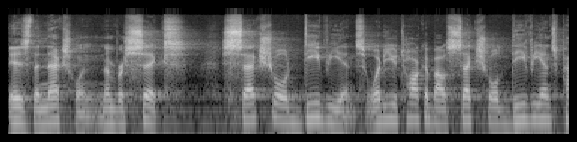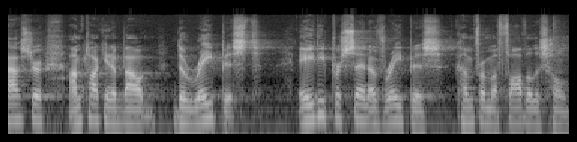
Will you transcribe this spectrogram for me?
is the next one. Number six, sexual deviance. What do you talk about sexual deviance, Pastor? I'm talking about the rapist 80% of rapists come from a fatherless home.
